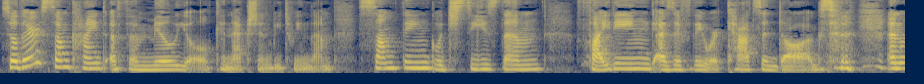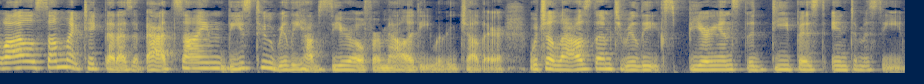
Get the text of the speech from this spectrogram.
so there's some kind of familial connection between them something which sees them fighting as if they were cats and dogs. and while some might take that as a bad sign, these two really have zero formality with each other, which allows them to really experience the deepest intimacy.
